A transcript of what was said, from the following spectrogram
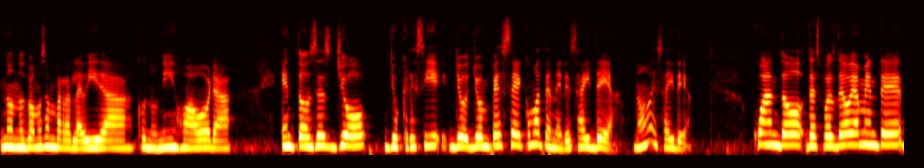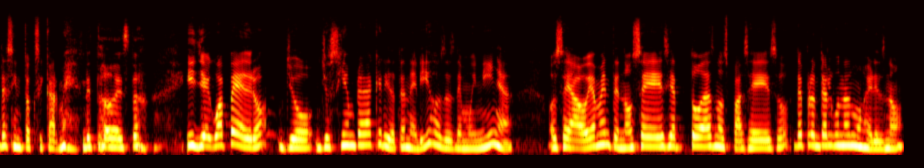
no nos vamos a embarrar la vida con un hijo ahora. Entonces yo, yo crecí, yo, yo empecé como a tener esa idea, ¿no? Esa idea. Cuando, después de obviamente desintoxicarme de todo esto, y llego a Pedro, yo, yo siempre había querido tener hijos desde muy niña. O sea, obviamente no sé si a todas nos pase eso, de pronto a algunas mujeres no,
